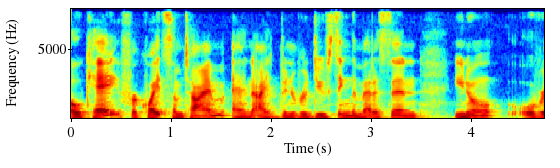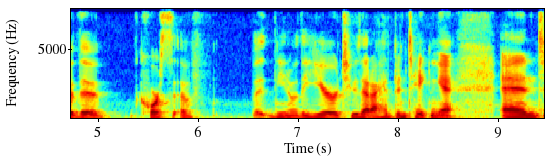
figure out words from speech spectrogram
okay for quite some time, and I had been reducing the medicine, you know, over the course of you know the year or two that I had been taking it. And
